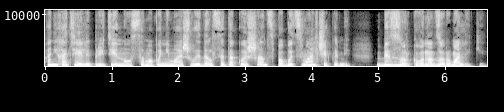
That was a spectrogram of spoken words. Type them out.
Они хотели прийти, но, сама понимаешь, выдался такой шанс побыть с мальчиками без зоркого надзора маленький.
